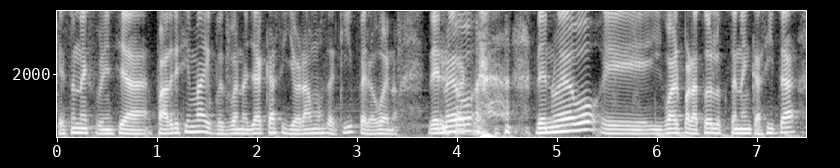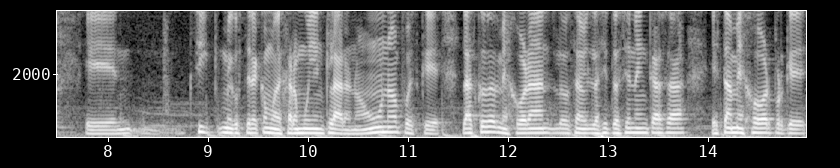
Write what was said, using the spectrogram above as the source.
es una experiencia padrísima y pues bueno, ya casi lloramos aquí, pero bueno, de nuevo, de nuevo, eh, igual para todos los que están en casita. Sí me gustaría como dejar muy en claro, ¿no? Uno, pues que las cosas mejoran, la situación en casa está mejor porque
